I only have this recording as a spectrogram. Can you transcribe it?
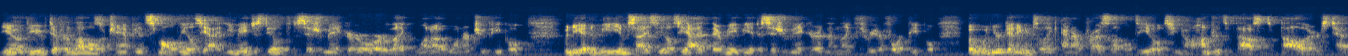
you know you have different levels of champions small deals yeah you may just deal with the decision maker or like one or one or two people. When you get to medium sized deals yeah there may be a decision maker and then like three or four people. But when you're getting into like enterprise level deals you know hundreds of thousands of dollars ten,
